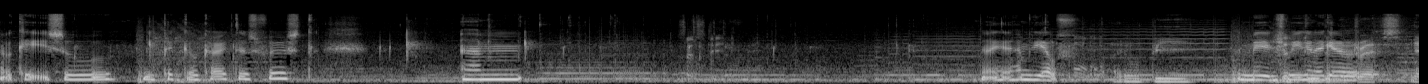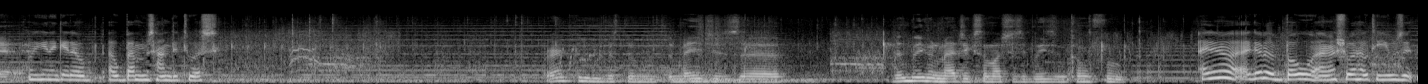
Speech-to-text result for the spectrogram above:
Okay, so we pick our characters first. Um, I'm the elf. I will be The mage. We're gonna get our, dress. Yeah. we're gonna get our, our bums handed to us. Apparently, just the, the mage is uh, doesn't believe in magic so much as he believes in kung fu. I don't know. I got a bow. I'm not sure how to use it.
